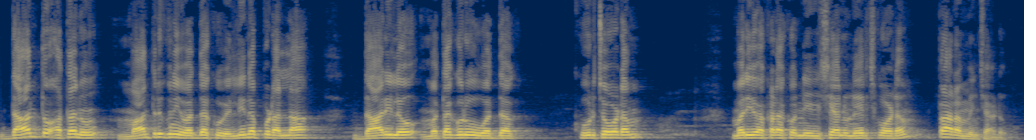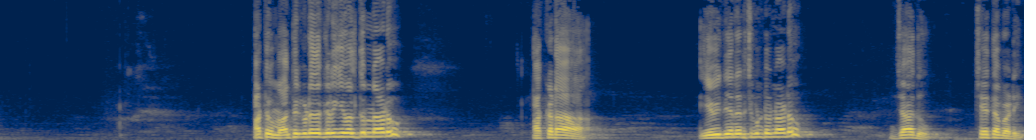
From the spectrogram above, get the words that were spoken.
దాంతో అతను మాంత్రికుని వద్దకు వెళ్ళినప్పుడల్లా దారిలో మతగురువు వద్ద కూర్చోవడం మరియు అక్కడ కొన్ని విషయాలు నేర్చుకోవడం ప్రారంభించాడు. అటు మాంత్రికుడి దగ్గరికి వెళ్తున్నాడు. అక్కడ ఏ విద్య నేర్చుకుంటున్నాడు? జాదు చేతబడి.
